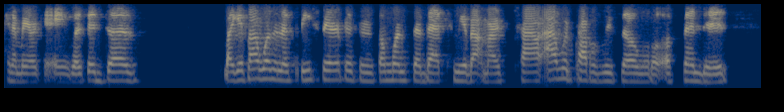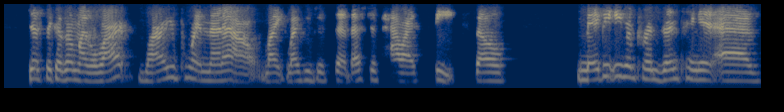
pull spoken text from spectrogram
African American English, it does, like if I wasn't a speech therapist and someone said that to me about my child, I would probably feel a little offended just because I'm like, why why are you pointing that out? Like like you just said, that's just how I speak. So maybe even presenting it as,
